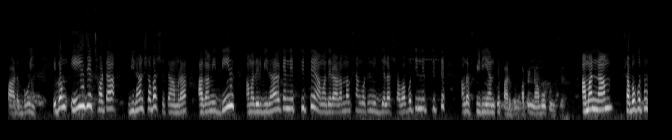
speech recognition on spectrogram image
পারবই। এবং এই যে ছটা বিধানসভা সেটা আমরা আগামী দিন আমাদের বিধায়কের নেতৃত্বে আমাদের আরামবাগ সাংগঠনিক জেলার সভাপতির নেতৃত্বে আমরা ফিরিয়ে আনতে পারব। আপনার নামও পরিচয়। আমার নাম সর্বপ্রথম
